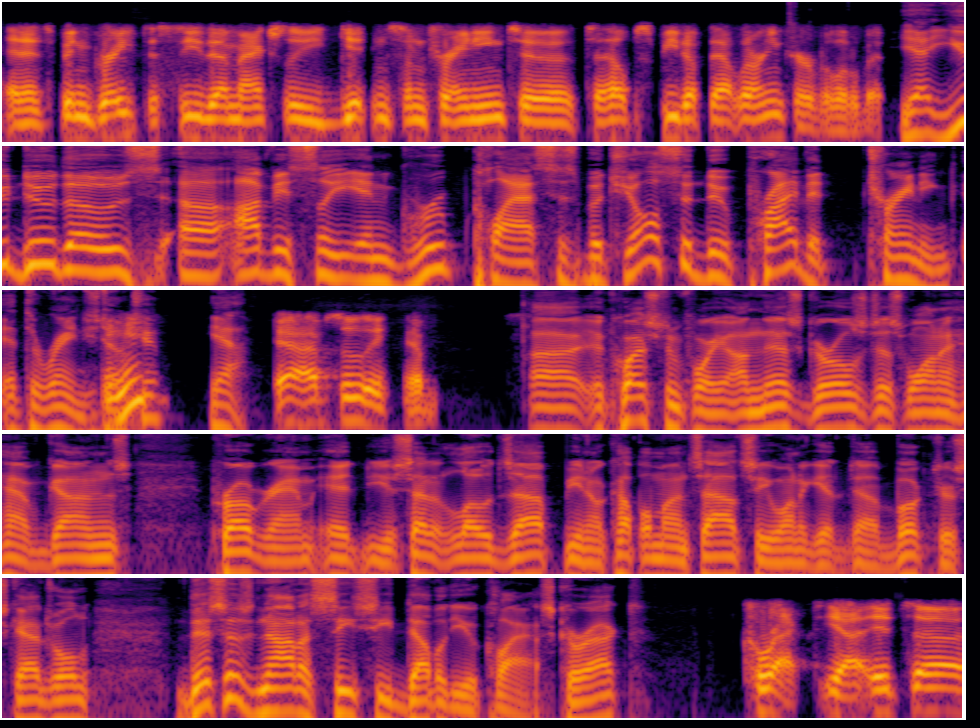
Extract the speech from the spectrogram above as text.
and it's been great to see them actually getting some training to to help speed up that learning curve a little bit. Yeah, you do those uh, obviously in group classes, but you also do private training at the range, don't Mhm. you? Yeah. Yeah, absolutely. Yep. Uh, a question for you on this: Girls just want to have guns program. It you said it loads up, you know, a couple months out, so you want to get uh, booked or scheduled. This is not a CCW class, correct? Correct. Yeah, it's a uh,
